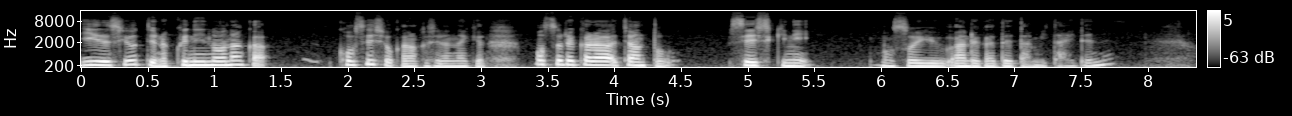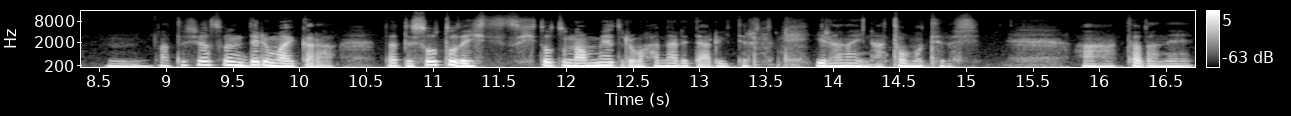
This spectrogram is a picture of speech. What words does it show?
いいですよっていうのは国のなんか厚生省かなんか知らないけどもうそれからちゃんと正式にもうそういうあれが出たみたいでね、うん、私はそれ出る前からだって外で人と何メートルも離れて歩いてるのにいらないなと思ってたしあただね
